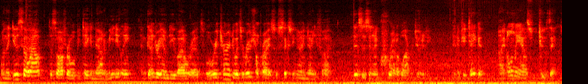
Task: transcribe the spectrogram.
When they do sell out, this offer will be taken down immediately, and Gundry MD Vital Reds will return to its original price of $69.95. This is an incredible opportunity, and if you take it, I only ask two things.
